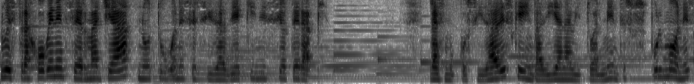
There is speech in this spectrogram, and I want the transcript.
nuestra joven enferma ya no tuvo necesidad de quinesioterapia. Las mucosidades que invadían habitualmente sus pulmones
